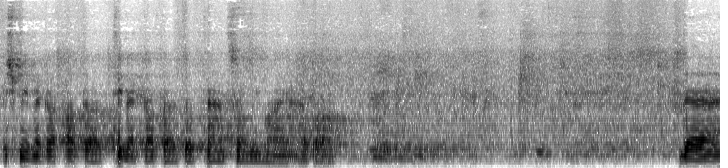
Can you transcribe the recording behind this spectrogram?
és mi meg akar, ti meg akartok táncolni Májával. De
